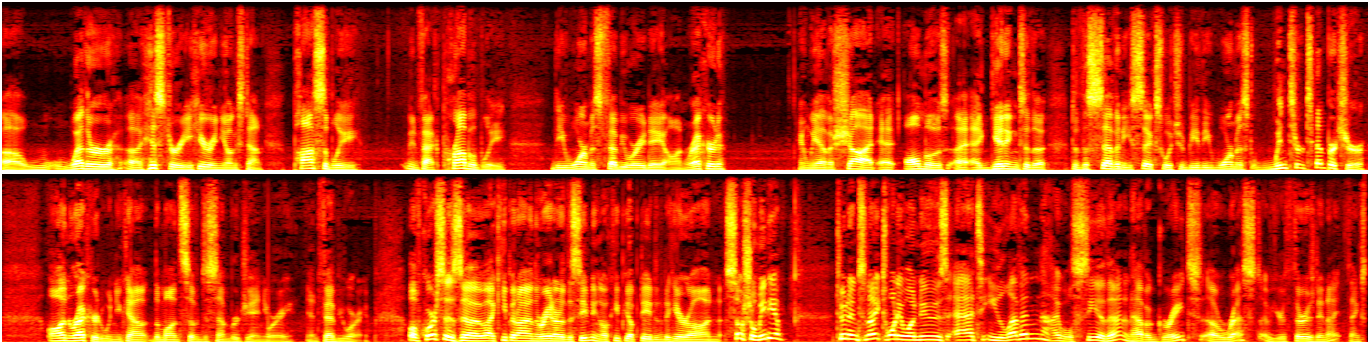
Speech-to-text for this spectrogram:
uh, weather uh, history here in Youngstown. Possibly, in fact, probably the warmest February day on record. And we have a shot at almost uh, at getting to the to the 76, which would be the warmest winter temperature on record when you count the months of December, January, and February. Well, of course, as uh, I keep an eye on the radar this evening, I'll keep you updated here on social media. Tune in tonight, 21 News at 11. I will see you then and have a great uh, rest of your Thursday night. Thanks.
